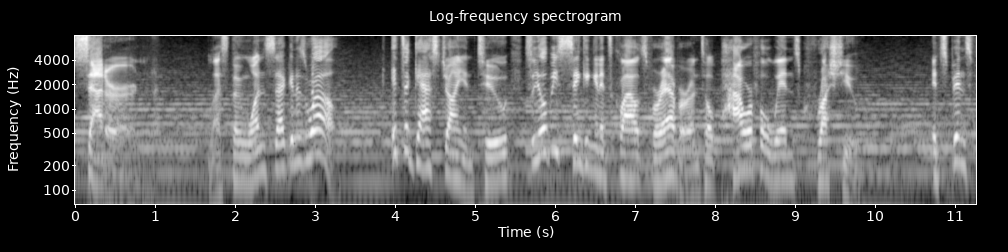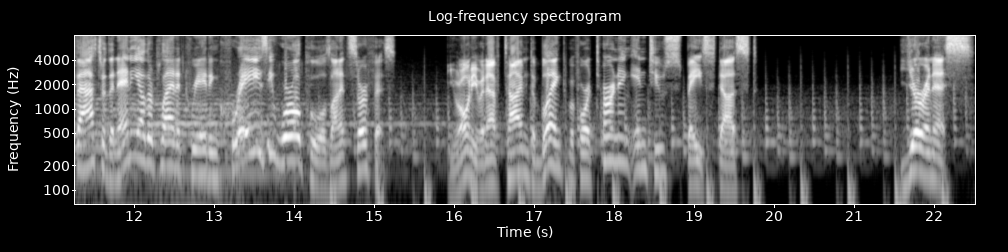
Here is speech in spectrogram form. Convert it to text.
Saturn. Less than one second as well. It's a gas giant too, so you'll be sinking in its clouds forever until powerful winds crush you. It spins faster than any other planet creating crazy whirlpools on its surface. You won't even have time to blink before turning into space dust. Uranus.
